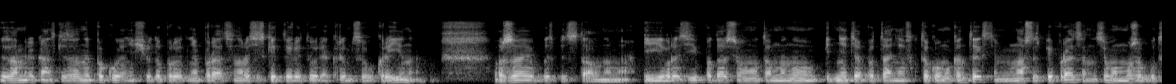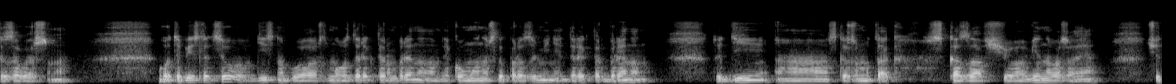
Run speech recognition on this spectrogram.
американські занепокоєння щодо проведення операції на російській території, а Крим це Україна, вважаю безпідставними. І в разі подальшого там ну, підняття питання в такому контексті наша співпраця на цьому може бути завершена. От і після цього дійсно була розмова з директором Бреннаном, якому ми знайшли порозуміння. Директор Бреннан тоді, скажімо так, сказав, що він не вважає, що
